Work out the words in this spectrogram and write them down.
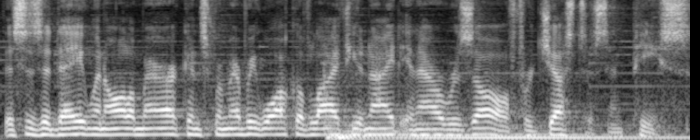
This is a day when all Americans from every walk of life unite in our resolve for justice and peace.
